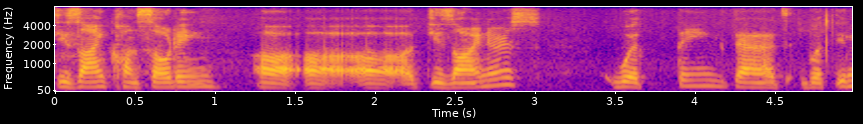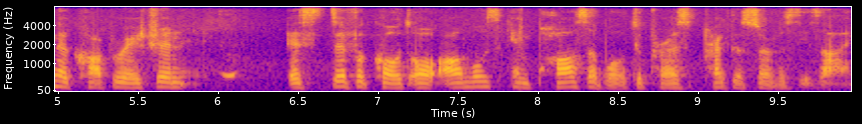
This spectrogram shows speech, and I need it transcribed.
design consulting uh, uh, designers would think that within the corporation it's difficult or almost impossible to practice service design.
